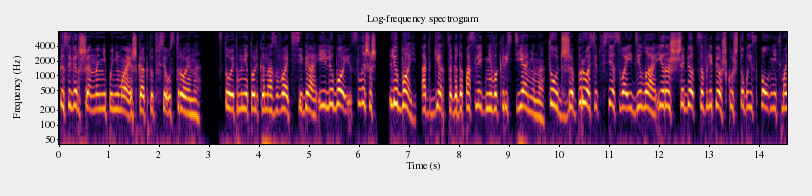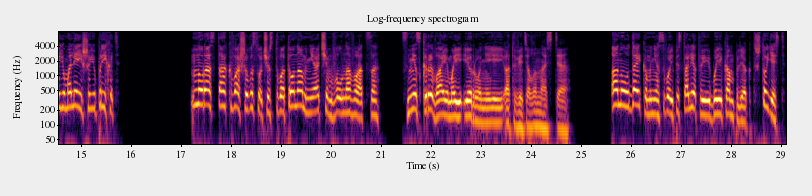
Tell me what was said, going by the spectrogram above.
Ты совершенно не понимаешь, как тут все устроено. Стоит мне только назвать себя, и любой, слышишь, любой, от герцога до последнего крестьянина, тут же бросит все свои дела и расшибется в лепешку, чтобы исполнить мою малейшую прихоть. Ну, раз так, ваше высочество, то нам не о чем волноваться. С нескрываемой иронией ответила Настя. А ну, дай-ка мне свой пистолет и боекомплект, что есть.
